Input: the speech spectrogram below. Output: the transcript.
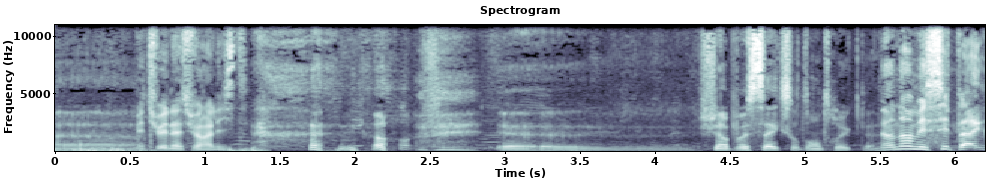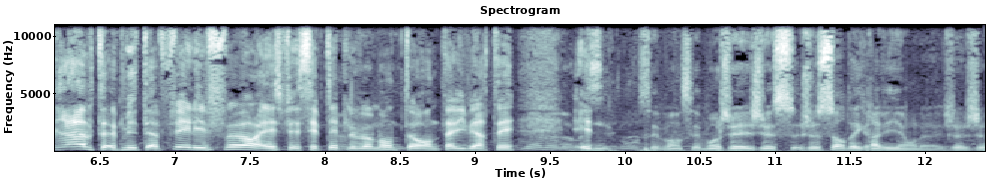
euh... Mais tu es naturaliste. non. Euh, je suis un peu sec sur ton truc. Là. Non, non, mais c'est pas grave, as, mais t'as fait l'effort et c'est peut-être le moment de te rendre ta liberté. Non, non, et... C'est bon, c'est bon, bon. Je, je, je, sors des gravillons là, je,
